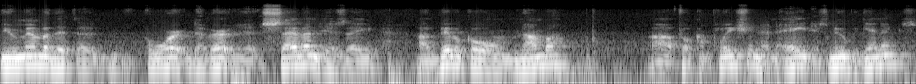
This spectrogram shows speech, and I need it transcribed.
You remember that the word the, the seven is a, a biblical number uh, for completion, and eight is new beginnings.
